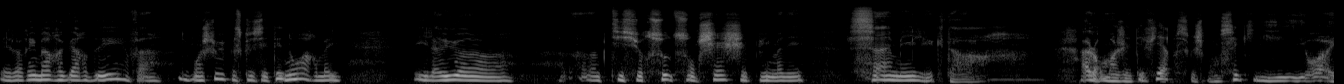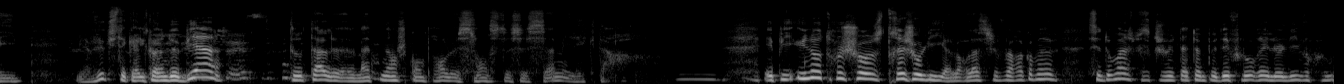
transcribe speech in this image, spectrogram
Et alors il m'a regardé, enfin, du moins je suis, parce que c'était noir, mais il a eu un, un petit sursaut de son chèche et puis il m'a dit 5000 hectares. Alors moi j'étais fière parce que je pensais qu'il oh, il, a vu que c'était quelqu'un de bien. Total, euh, maintenant je comprends le sens de ces 5000 hectares. Et puis une autre chose très jolie, alors là je vais raconter, c'est dommage parce que je vais peut-être un peu déflorer le livre où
